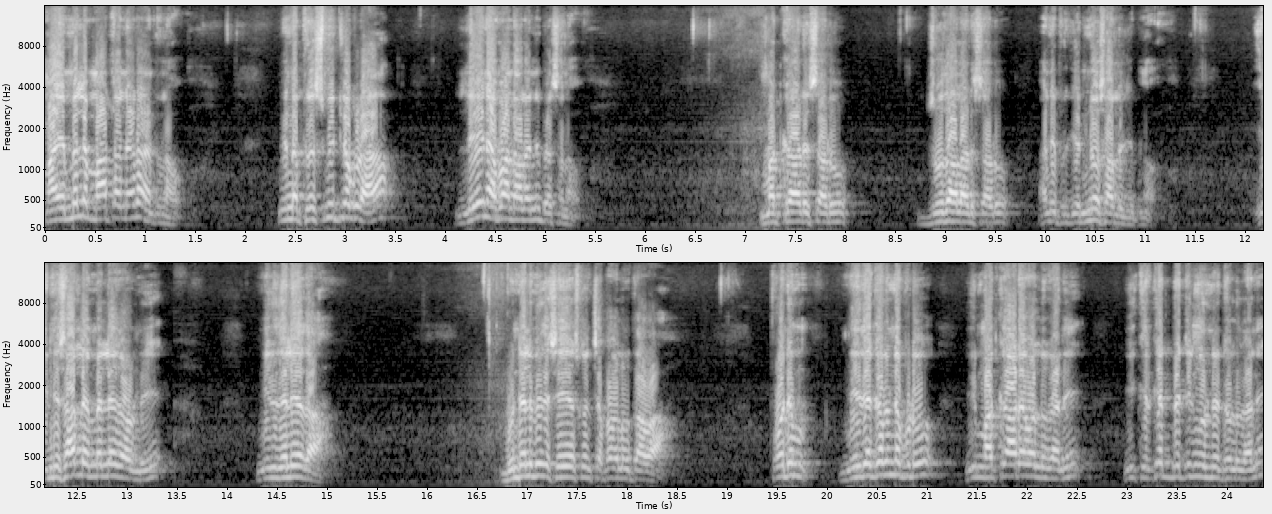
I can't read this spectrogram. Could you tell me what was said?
మా ఎమ్మెల్యే మాట్లాడినాడు అంటున్నావు. నిన్న ప్రెస్ మీట్లో కూడా లేని అభాండాలన్నీ బెసనావు మట్కా ఆడిస్తాడు జూదాలు ఆడిస్తాడు అని ఇప్పుడు ఎన్నోసార్లు చెప్పినావు. ఇన్నిసార్లు ఎమ్మెల్యేగా ఉండి నీకు తెలియదా? గుండెల మీద చేసుకొని చెప్పగలుగుతావా? పోనీ నీ దగ్గర ఉన్నప్పుడు ఈ మట్కా ఆడేవాళ్ళు కానీ ఈ క్రికెట్ బెట్టింగ్ ఉండేటోళ్ళు కానీ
